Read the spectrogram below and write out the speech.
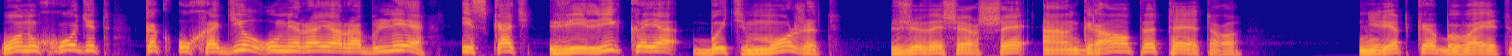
Он уходит, как уходил, умирая Рабле, искать великое «быть может». «Je vais chercher un grand peut-être». Нередко бывает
